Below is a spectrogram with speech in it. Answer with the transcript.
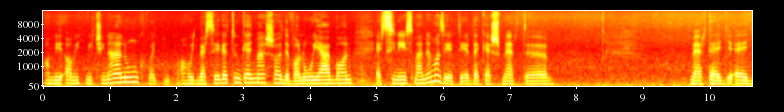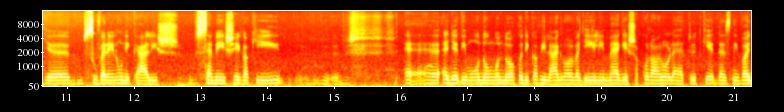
ami, amit mi csinálunk, vagy ahogy beszélgetünk egymással, de valójában egy színész már nem azért érdekes, mert mert egy, egy szuverén, unikális személyiség, aki egyedi módon gondolkodik a világról, vagy éli meg, és akkor arról lehet őt kérdezni, vagy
